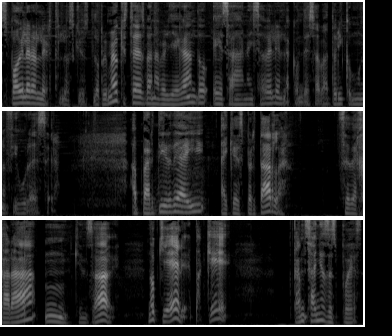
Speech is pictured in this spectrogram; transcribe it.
Spoiler alert, los que, lo primero que ustedes van a ver llegando es a Ana Isabel en la Condesa Batory como una figura de cera. A partir de ahí hay que despertarla. ¿Se dejará? Mm, ¿Quién sabe? No quiere. ¿Para qué? Tantos años después.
